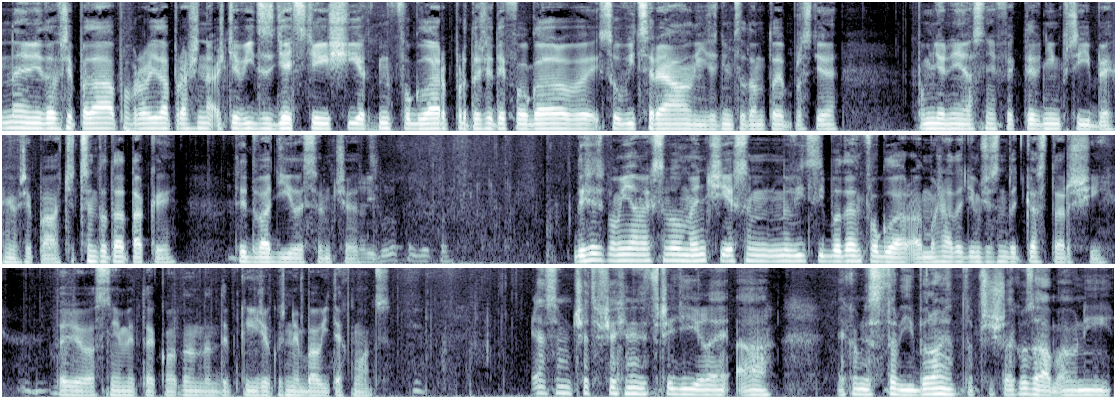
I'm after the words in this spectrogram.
Ne, mně to připadá popravdě ta Prašina ještě víc dětstější, jak ten Foglar, protože ty Foglarovi jsou víc reální, zatímco tam to je prostě poměrně jasně fiktivní příběh, mi připadá. Četl jsem to tady taky. Ty dva díly jsem čet. Když si vzpomínám, jak jsem byl menší, jak jsem mi víc líbil ten Foglar, a možná to tím, že jsem teďka starší. Takže vlastně mi to, jako ten, ten typ knížek už nebaví tak moc. Já jsem četl všechny ty tři díly a jako mě se to líbilo, mě to přišlo jako zábavný.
